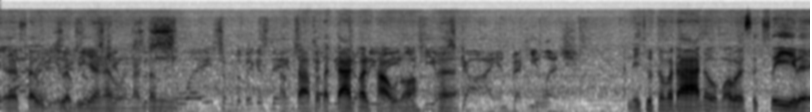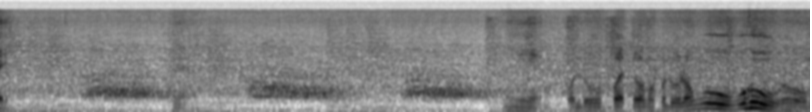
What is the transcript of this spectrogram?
เอ่อซาอุดิอาระเบียนะวันนั้นต้องทำตามมาตรการบ้านเขาเนาะเออันนี้ชุดธรรมดานะผมเอาไปซิกซี่เลยนี่คนดูเปิดตัวมาคนดูร้องวู้วู้ครับผม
